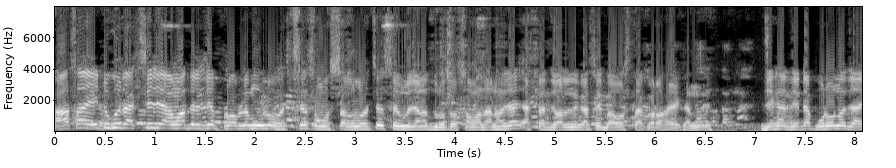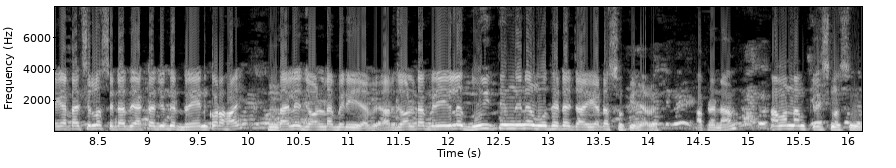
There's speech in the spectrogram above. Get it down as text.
আশা এইটুকুই রাখছি যে আমাদের যে প্রবলেমগুলো হচ্ছে সমস্যাগুলো হচ্ছে সেগুলো যেন দ্রুত সমাধান হয়ে যায়। একটা জল নিকাশি ব্যবস্থা করা হয় এখান দিয়ে। যেখানে যেটা পুরোনো জায়গাটা ছিল সেটা দিয়ে একটা যদি ড্রেন করা হয় তাহলে জলটা বেরিয়ে যাবে। আর জলটা বেরিয়ে গেলে দুই তিন দিনের মধ্যে এটা জায়গাটা শুকিয়ে যাবে। আপনার নাম? আমার নাম কৃষ্ণ সিংহ।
